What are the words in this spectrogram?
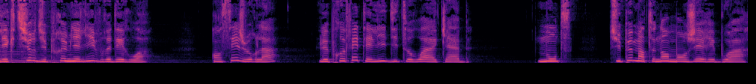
Lecture du premier livre des rois. En ces jours-là, le prophète Élie dit au roi Akab Monte, tu peux maintenant manger et boire,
